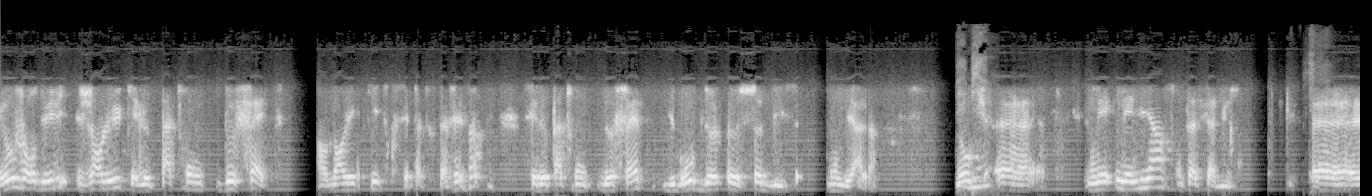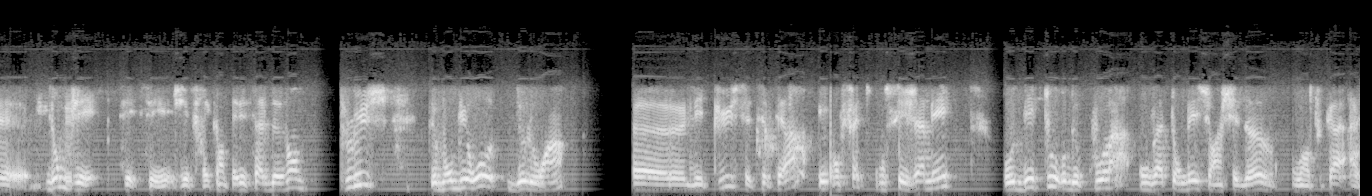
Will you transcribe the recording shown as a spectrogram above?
et aujourd'hui, Jean-Luc est le patron de fait. Alors dans les titres, c'est pas tout à fait ça, c'est le patron de fait du groupe de euh, Sotheby's mondiale. Donc, euh, les, liens sont assez amusants. Euh, donc, j'ai fréquenté les salles de vente plus que mon bureau de loin, euh, les puces, etc. Et en fait, on ne sait jamais au détour de quoi on va tomber sur un chef-d'œuvre, ou en tout cas à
